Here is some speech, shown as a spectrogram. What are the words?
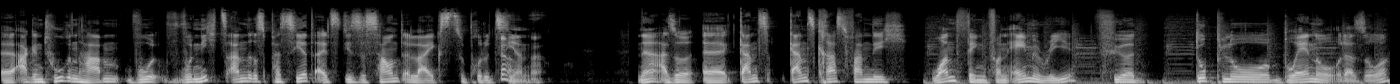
äh, Agenturen haben, wo, wo nichts anderes passiert, als diese Sound-Alikes zu produzieren. Ja, ja. Ne, also äh, ganz, ganz krass fand ich One Thing von Amory für Duplo Bueno oder so.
